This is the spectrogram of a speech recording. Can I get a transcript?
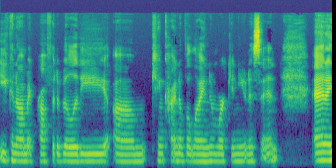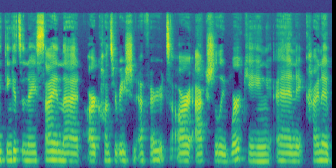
economic profitability um, can kind of align and work in unison. And I think it's a nice sign that our conservation efforts are actually working and it kind of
